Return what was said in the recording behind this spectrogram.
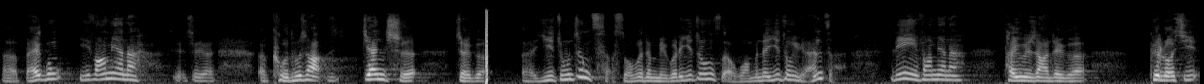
呃，白宫一方面呢，这个呃口头上坚持这个呃一中政策，所谓的美国的一中政策，我们的一中原则；另一方面呢，他又让这个佩洛西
